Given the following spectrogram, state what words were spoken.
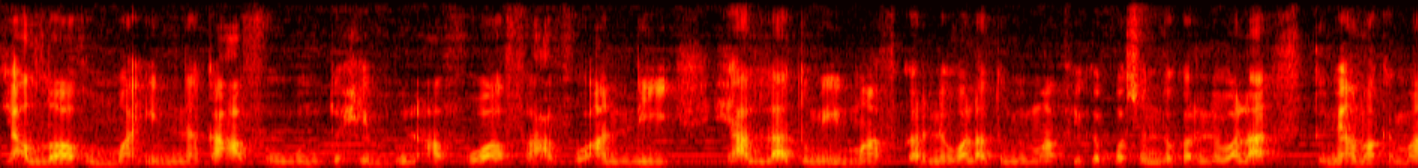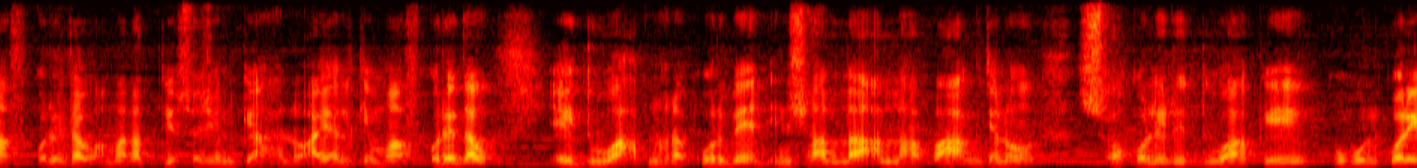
কি আল্লাহ হুম্মা ইন্নাকা আফুন তুহিব্বুল আফওয়া ফাফু আন্নি। হে আল্লাহ, তুমি মাফ করনেওয়ালা, তুমি মাফিকে পছন্দ করনেওয়ালা, তুমি আমাকে মাফ করে দাও, আমার আত্মীয় স্বজনকে আহলো আয়ালকে মাফ করে দাও। এই দোয়া আপনারা করবেন, ইনশাআল্লাহ, আল্লাহ পাক যেন সকলের দোয়াকে কবুল করে।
